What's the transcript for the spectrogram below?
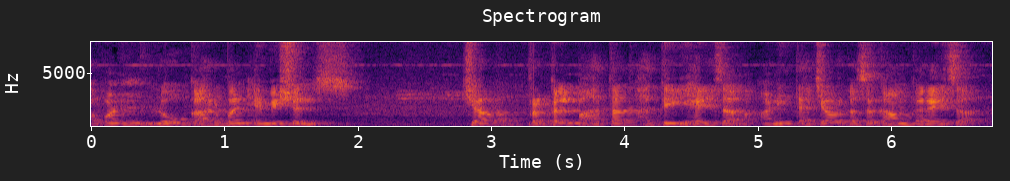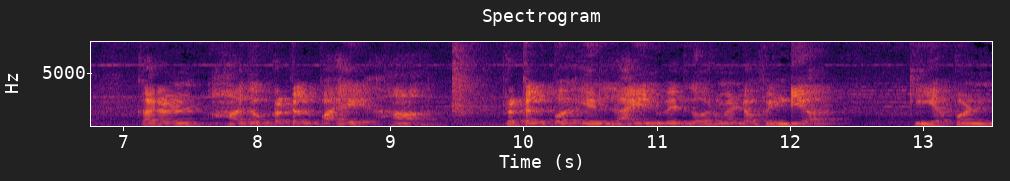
आपण लो कार्बन एमिशन्सच्या प्रकल्प हातात हाती घ्यायचा आणि त्याच्यावर कसं काम करायचा. कारण हा जो प्रकल्प आहे हा प्रकल्प in line with government of India की आपण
